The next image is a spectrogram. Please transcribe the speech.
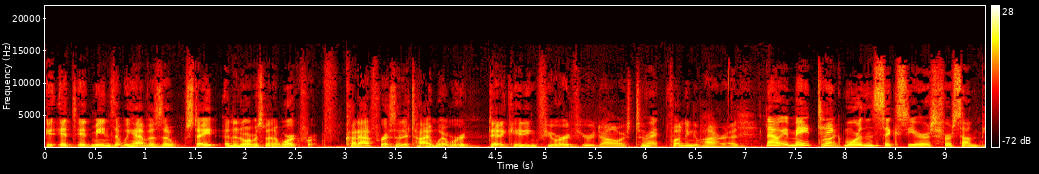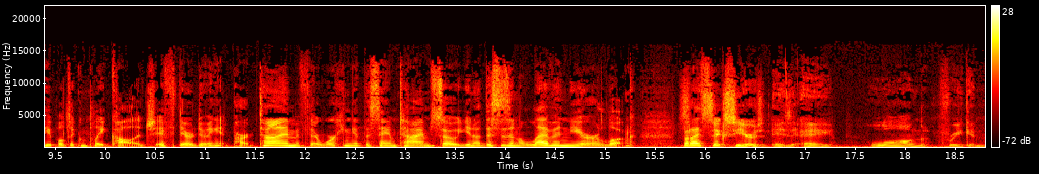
it, it, it means that we have, as a state, an enormous amount of work for, cut out for us at a time when we're dedicating fewer and fewer dollars to Right. funding of higher ed. Now, it may take Right. more than six years for some people to complete college if they're doing it part time, if they're working at the same time. So, you know, this is an 11 year look. But I, Six years is a long freaking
